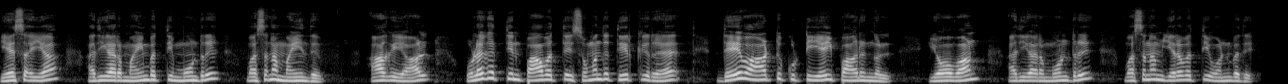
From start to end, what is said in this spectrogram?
ஏசையா அதிகாரம் ஐம்பத்தி மூன்று வசனம் ஐந்து. ஆகையால் உலகத்தின் பாவத்தை சுமந்து தீர்க்கிற தேவ ஆட்டுக்குட்டியை பாருங்கள். யோவான் அதிகாரம் ஒன்று வசனம் இருபத்தி ஒன்பது.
